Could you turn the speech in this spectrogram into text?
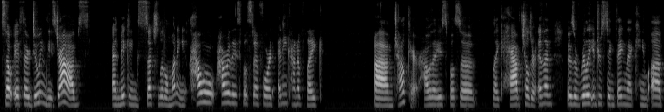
So if they're doing these jobs and making such little money, how how are they supposed to afford any kind of like um childcare? How are they supposed to like have children. And then there's a really interesting thing that came up.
